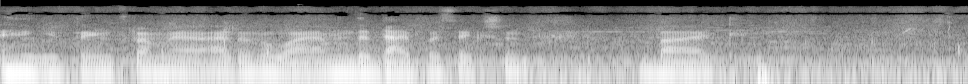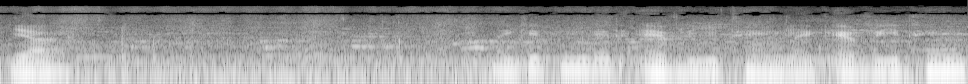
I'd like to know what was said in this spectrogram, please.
anything from here i don't know why i'm in the diaper section but yeah like you can get everything like everything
